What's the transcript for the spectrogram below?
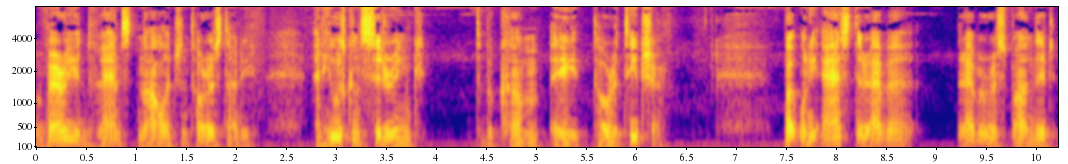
very advanced knowledge in Torah study, and he was considering to become a Torah teacher. But when he asked the Rebbe, the Rebbe responded,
